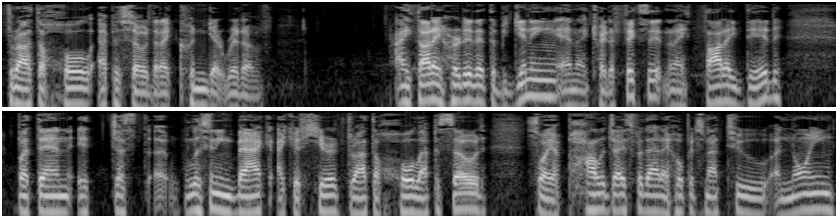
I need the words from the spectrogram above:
throughout the whole episode that I couldn't get rid of. I thought I heard it at the beginning and I tried to fix it and I thought I did, but then it just, uh, listening back, I could hear it throughout the whole episode. So I apologize for that. I hope it's not too annoying.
